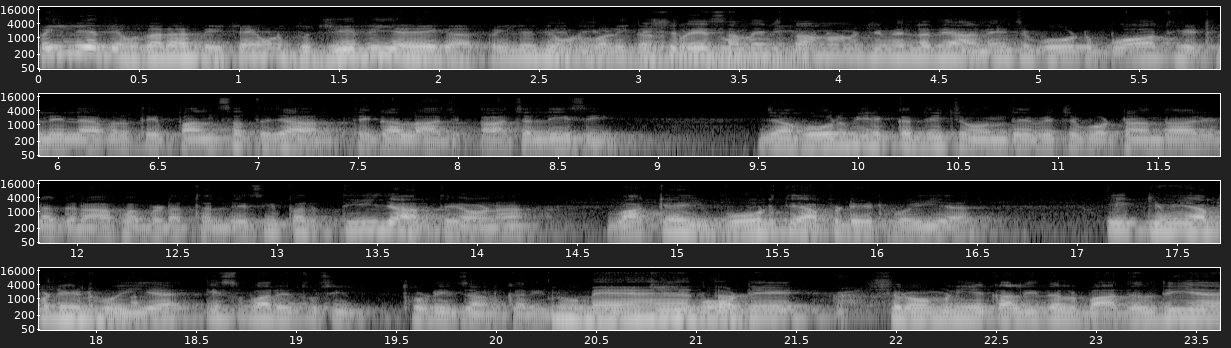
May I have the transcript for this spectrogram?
ਪਹਿਲੇ ਤੇ ਆਉਂਦਾ ਰਿਹਾ ਹਮੇਸ਼ਾ ਹੁਣ ਦੂਜੇ ਤੇ ਆਏਗਾ ਪਹਿਲੇ ਤੇ ਆਉਣ ਵਾਲੀ ਗੱਲ ਪਿਛਲੇ ਸਮੇਂ 'ਚ ਤਾਂ। ਉਹਨਾਂ ਨੂੰ ਜਿਵੇਂ ਲੁਧਿਆਣੇ 'ਚ ਵੋਟ ਬਹੁਤ ਹੇਠਲੇ ਲੈਵਲ ਤੇ 5-7000 ਤੇ ਗੱਲ ਆ ਚੱਲੀ ਸੀ। ਜਾਂ ਹੋਰ ਵੀ ਇੱਕ ਅੱਧੀ ਚੋਣ ਦੇ ਵਿੱਚ ਵੋਟਾਂ ਦਾ ਜਿਹੜਾ ਗ੍ਰਾਫ ਆ ਬੜਾ ਥੱਲੇ ਸੀ ਪਰ 30000 ਤੇ ਆਉਣਾ ਵਾਕਿਆ ਹੀ ਵੋਟ ਤੇ ਅਪਡੇਟ ਹੋਈ ਹੈ ਇਹ ਕਿਵੇਂ ਅਪਡੇਟ ਹੋਈ ਹੈ ਇਸ ਬਾਰੇ ਤੁਸੀਂ ਥੋੜੀ ਜਾਣਕਾਰੀ ਦਿਓ। ਮੈਂ ਕੀ ਵੋਟ ਇਹ ਸ਼੍ਰੋਮਣੀ ਅਕਾਲੀ ਦਲ ਬਾਦਲ ਦੀ ਹੈ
